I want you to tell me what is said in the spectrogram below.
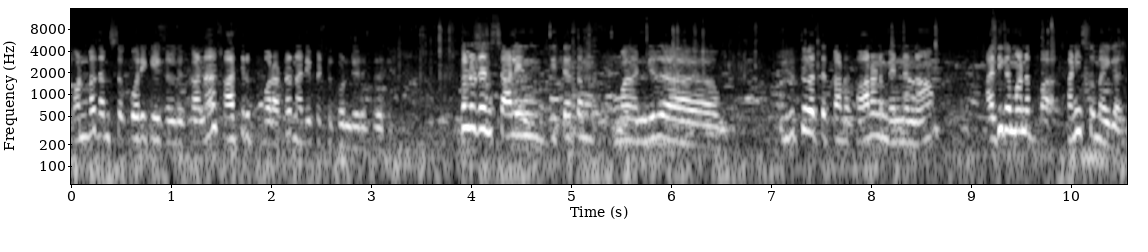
ஒன்பது அம்ச கோரிக்கைகளுக்கான காத்திருப்பு போராட்டம் நடைபெற்று கொண்டிருக்கிறது உங்களுடன் ஸ்டாலின் திட்டத்தை ம- நிறு நிறுத்துவதற்கான காரணம் என்னென்னா அதிகமான ப பணி சுமைகள்.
